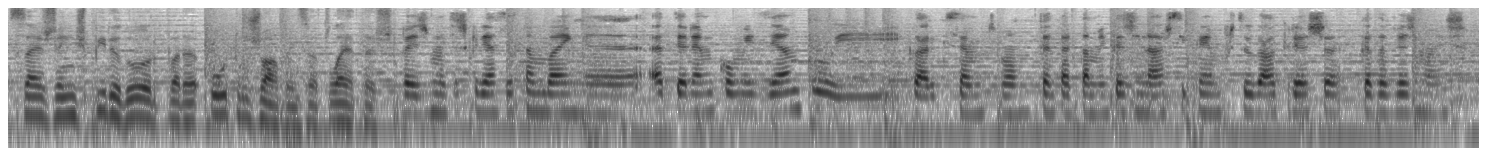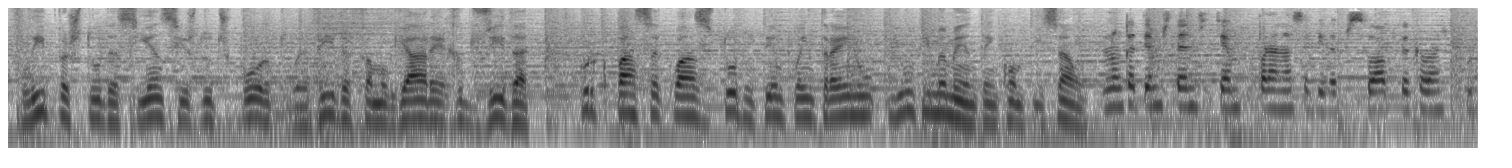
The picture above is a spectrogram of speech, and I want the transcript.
seja inspirador para outros jovens atletas. Vejo muitas crianças também uh, a terem-me como exemplo e claro que isso é muito bom. Tentar também que a ginástica em Portugal cresça cada vez mais. Filipa estuda ciências do desporto. A vida familiar é reduzida porque passa quase todo o tempo em treino e ultimamente em competição. Nunca temos tanto tempo para a nossa vida pessoal porque acabamos por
